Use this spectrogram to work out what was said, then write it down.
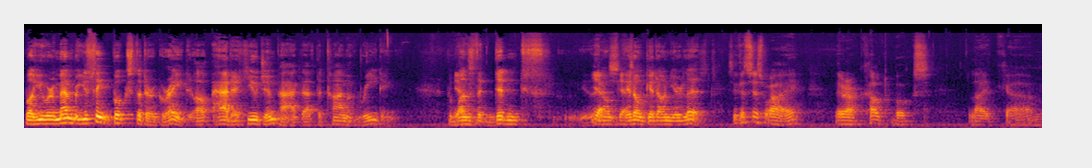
Well, you remember, you think books that are great uh, had a huge impact at the time of reading. The Yeah. ones that didn't, they, Yes, don't, they don't get on your list. See, this is why there are cult books like um,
